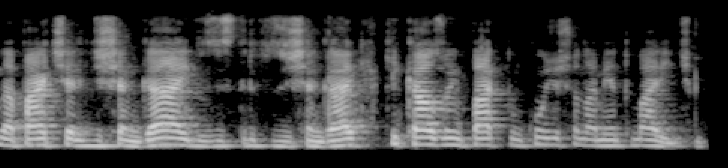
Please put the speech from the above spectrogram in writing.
na parte de Xangai, dos distritos de Xangai, que causam impacto, um congestionamento marítimo.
